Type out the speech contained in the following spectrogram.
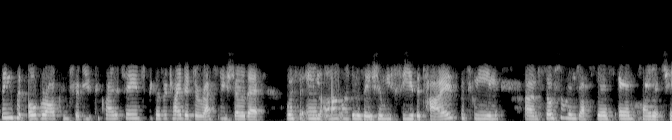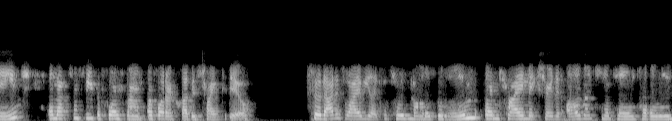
things that overall contribute to climate change, because we're trying to directly show that within our organization we see the ties between um, social injustice and climate change, and that's supposed to be the forefront of what our club is trying to do. So that is why we like have chosen that as the name and try and make sure that all of our campaigns have a really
